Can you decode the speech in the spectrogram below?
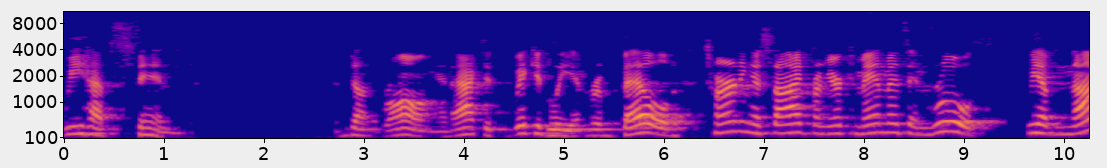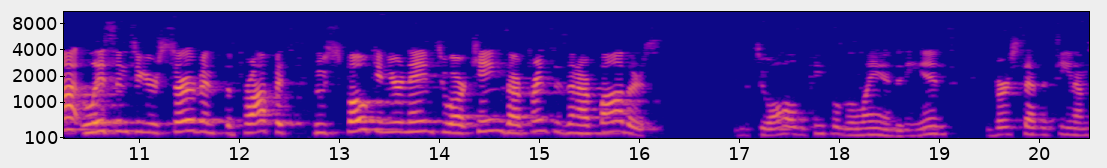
we have sinned, done wrong, and acted wickedly, and rebelled, turning aside from your commandments and rules. We have not listened to your servants, the prophets, who spoke in your name to our kings, our princes, and our fathers, to all the people of the land. And he ends verse 17. I'm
